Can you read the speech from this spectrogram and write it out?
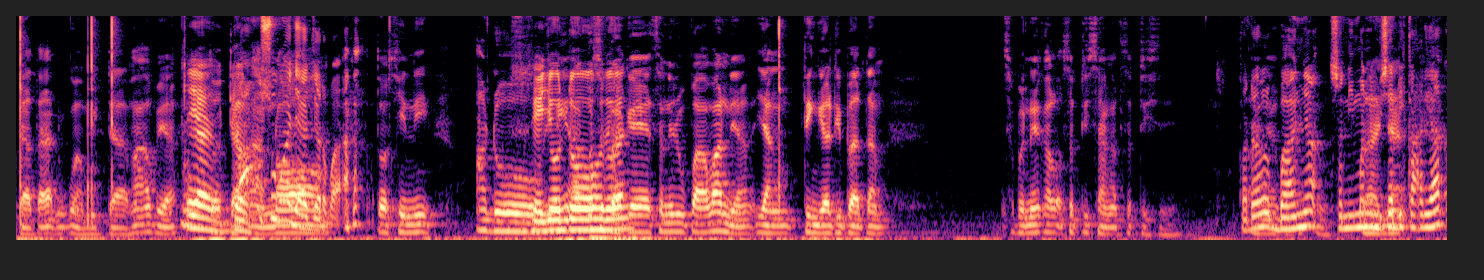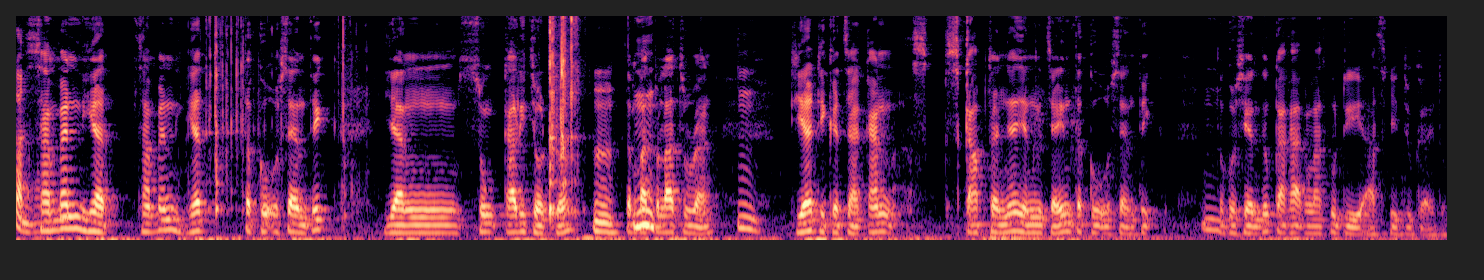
dataran Guamida, maaf ya. Iya, Langsung aja ajar, Pak. Terus ini aduh, Saya ini jodoh aku tuh kan. sebagai seni rupawan ya yang tinggal di Batam. Sebenarnya kalau sedih sangat sedih sih. Padahal Banyak, banyak seniman yang bisa Banyak. dikaryakan. kan? Sampai lihat, sampai lihat Teguh Osentik yang sung kali jodoh tempat pelacuran, dia dikerjakan sk- sculpturnya yang ngejain Teguh Osentik. Teguh Osentik itu kakak kelasku di asli juga itu,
